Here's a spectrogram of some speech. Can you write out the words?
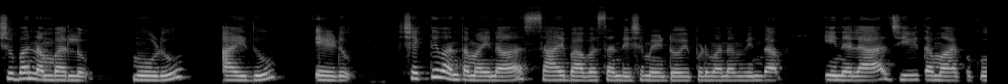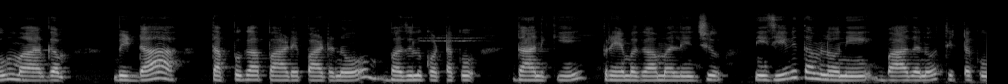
శుభ నంబర్లు మూడు ఐదు ఏడు. శక్తివంతమైన సాయిబాబా సందేశం ఏంటో ఇప్పుడు మనం విందాం. ఈ నెల జీవిత మార్పుకు మార్గం. బిడ్డ తప్పుగా పాడే పాటను బదులు కొట్టకు. దానికి ప్రేమగా మళ్ళించు నీ జీవితంలోని బాధను తిట్టకు.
